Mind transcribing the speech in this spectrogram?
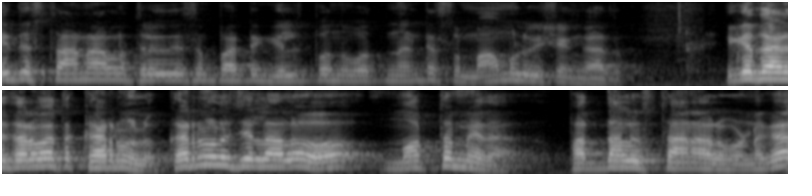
ఐదు స్థానాలను తెలుగుదేశం పార్టీ గెలుపొందబోతుందంటే అసలు మామూలు విషయం కాదు. ఇక దాని తర్వాత కర్నూలు. కర్నూలు జిల్లాలో మొత్తం మీద పద్నాలుగు స్థానాలు ఉండగా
